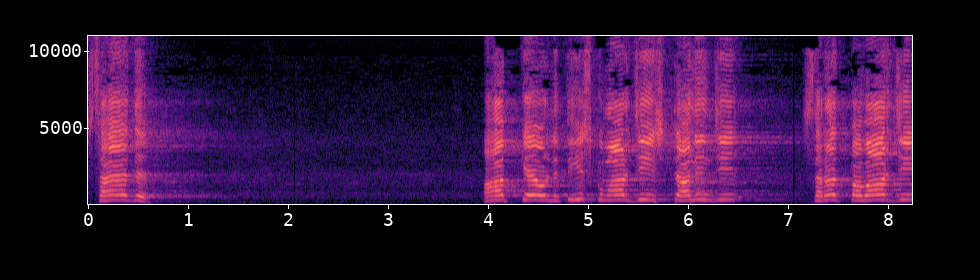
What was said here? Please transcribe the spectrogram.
शायद आपके और नीतीश कुमार जी, स्टालिन जी, शरद पवार जी,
